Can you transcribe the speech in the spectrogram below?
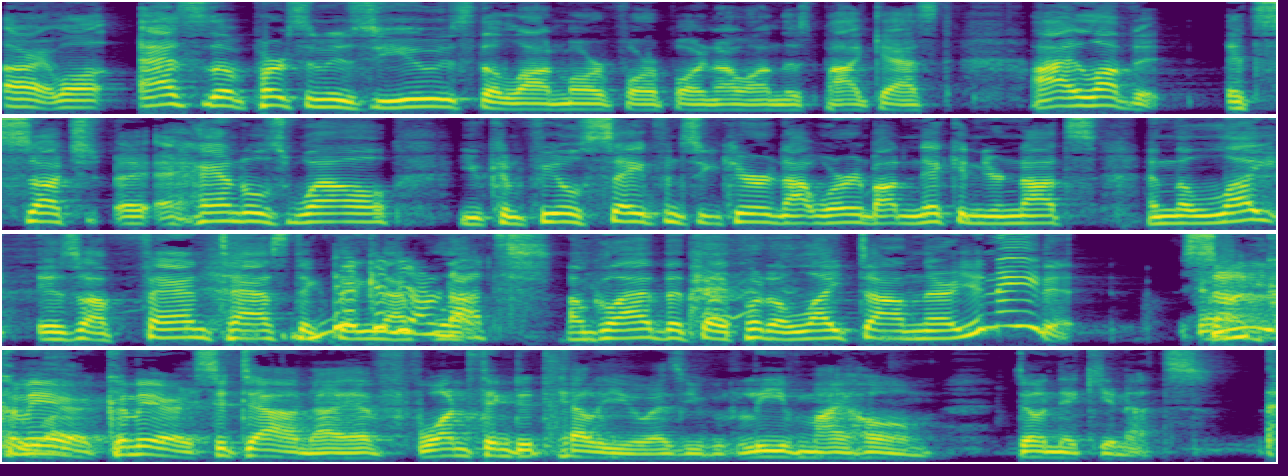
All right. Well, as the person who's used the lawnmower 4.0 on this podcast, I loved it. It's such it handles well. You can feel safe and secure, not worrying about nicking your nuts. And the light is a fantastic thing. Nicking that your nuts. I'm glad that they put a light down there. You need it. Son, come here, come here, sit down. I have one thing to tell you as you leave my home. Don't nick your nuts.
